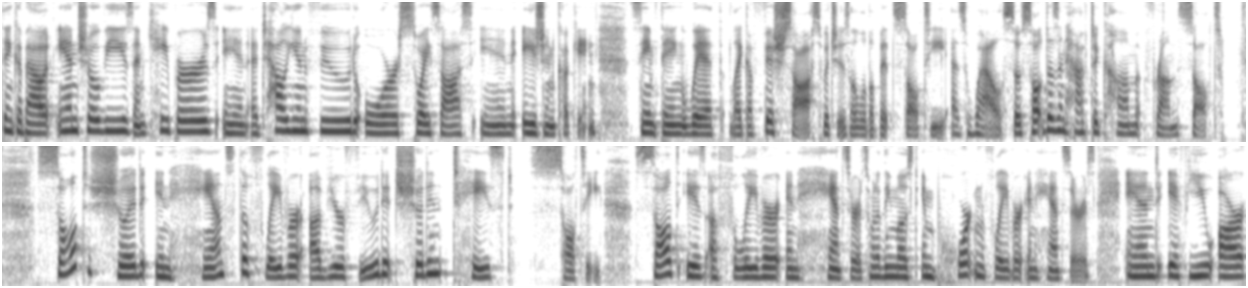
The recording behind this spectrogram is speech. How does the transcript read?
Think about anchovies and capers in Italian food or soy sauce in Asian cooking. Same thing with like a fish sauce, which is a little bit salty as well. So salt doesn't have to come from salt. Salt should enhance the flavor of your food. It shouldn't taste salty. Salt is a flavor enhancer. It's one of the most important flavor enhancers. And if you are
